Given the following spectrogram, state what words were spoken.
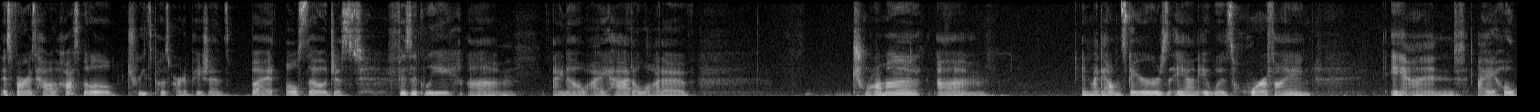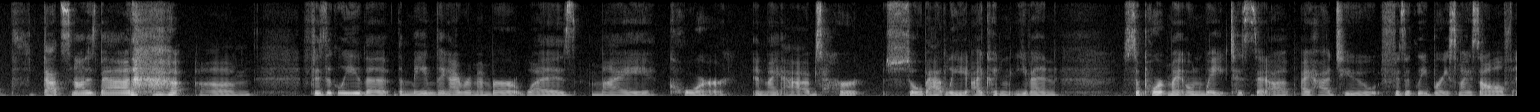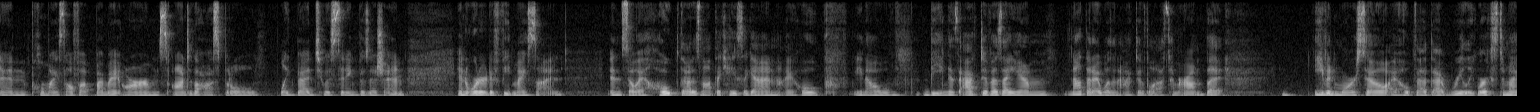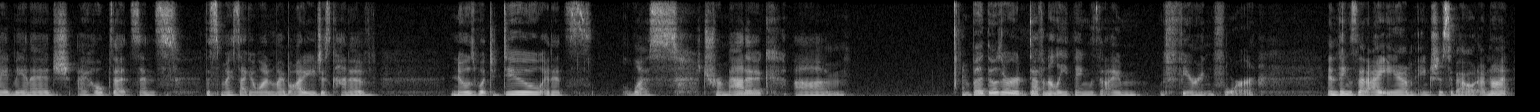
as far as how the hospital treats postpartum patients, but also just physically. Um, I know I had a lot of trauma um, in my downstairs, and it was horrifying. And I hope that's not as bad. um, physically, the the main thing I remember was my core and my abs hurt so badly. I couldn't even support my own weight to sit up. I had to physically brace myself and pull myself up by my arms onto the hospital like bed to a sitting position in order to feed my son. And so I hope that is not the case again. I hope, you know, being as active as I am, not that I wasn't active the last time around, but even more so, I hope that that really works to my advantage. I hope that since this is my second one, my body just kind of knows what to do and it's less traumatic. Um, but those are definitely things that I'm fearing for and things that I am anxious about. I'm not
